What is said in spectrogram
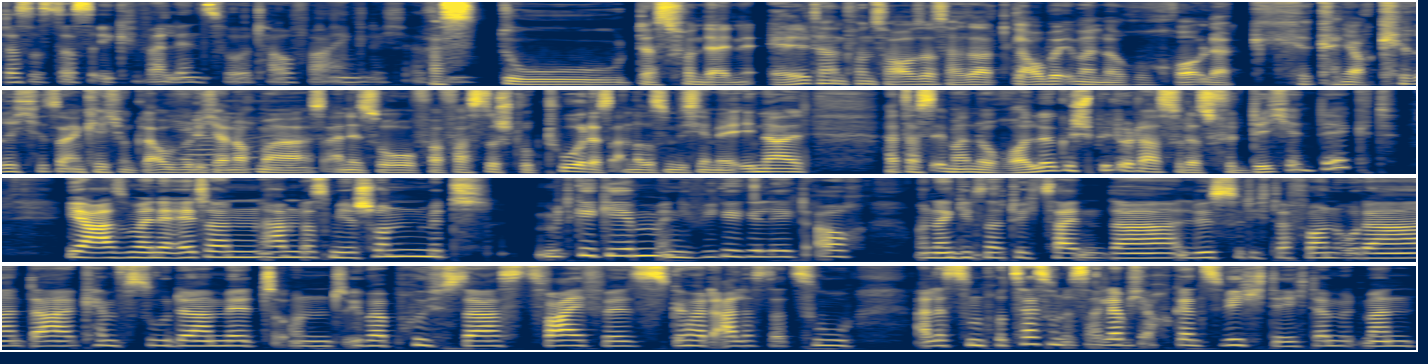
das ist das Äquivalent zur Taufe eigentlich. Also, Hast du das von deinen Eltern von zu Hause aus? Also hat Glaube immer eine Rolle, kann ja auch Kirche sein. Kirche und Glaube würde ich ja Ja. nochmal, das eine ist so verfasste Struktur, das andere ist ein bisschen mehr Inhalt. Hat das immer eine Rolle gespielt oder hast du das für dich entdeckt? Ja, also meine Eltern haben das mir schon mit, mitgegeben, in die Wiege gelegt auch. Und dann gibt es natürlich Zeiten, da löst du dich davon oder da kämpfst du damit und überprüfst das, zweifelst, gehört alles dazu, alles zum Prozess und ist, glaube ich, auch ganz wichtig, damit man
